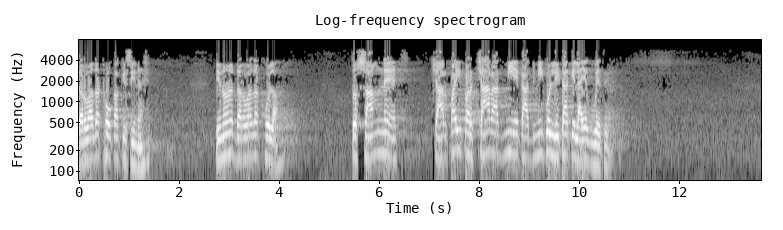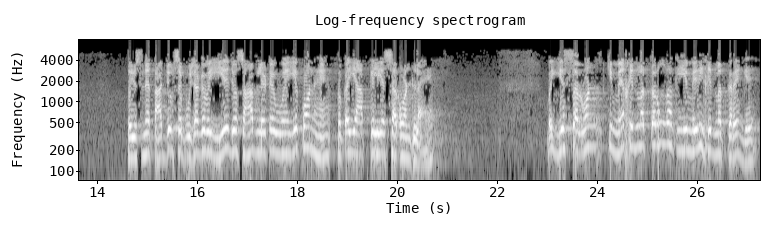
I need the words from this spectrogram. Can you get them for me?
دروازہ ٹھوکا کسی نے۔ انہوں نے دروازہ کھولا۔ تو سامنے چارپائی پر چار آدمی ایک آدمی کو لٹا کے لائے ہوئے تھے۔ تو اس نے تعجب سے پوچھا کہ بھائی یہ جو صاحب لیٹے ہوئے ہیں، یہ کون ہیں؟ تو کہیے آپ کے لیے سرونٹ لائے بھائی یہ سرونٹ کی میں خدمت کروں گا کہ یہ میری خدمت کریں گے؟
